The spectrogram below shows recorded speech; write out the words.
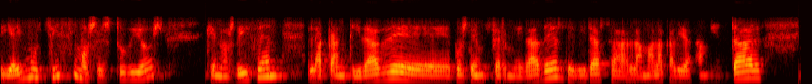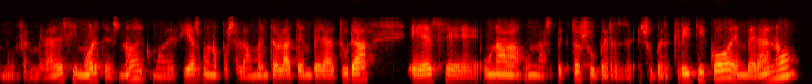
Y hay muchísimos estudios que nos dicen la cantidad de, pues de enfermedades debidas a la mala calidad ambiental, enfermedades y muertes, ¿no? Y como decías, bueno, pues el aumento de la temperatura es eh, una, un aspecto súper super crítico en verano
